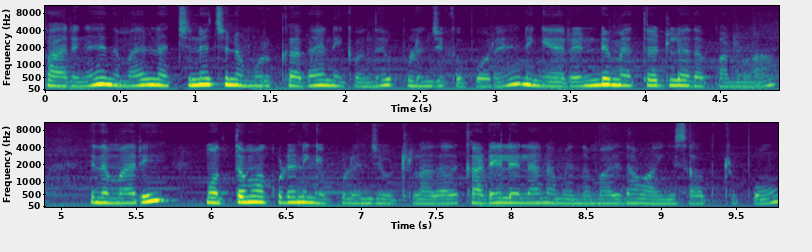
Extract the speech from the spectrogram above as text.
பாருங்கள் இந்த மாதிரி நான் சின்ன சின்ன முறுக்காக தான் இன்றைக்கி வந்து புழிஞ்சிக்க போகிறேன் நீங்கள் ரெண்டு மெத்தடில் இதை பண்ணலாம். இந்த மாதிரி மொத்தமாக கூட நீங்கள் புழிஞ்சு விட்டுலாம் அதாவது கடையிலலாம் நம்ம இந்த மாதிரி தான் வாங்கி சாப்பிட்ருப்போம்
